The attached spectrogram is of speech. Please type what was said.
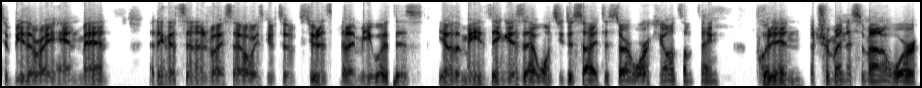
to be the right hand man. I think that's an advice I always give to students that I meet with is, you know, the main thing is that once you decide to start working on something, put in a tremendous amount of work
